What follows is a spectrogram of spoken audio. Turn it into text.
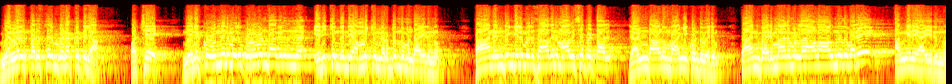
ഞങ്ങൾ പരസ്പരം പിണക്കത്തില. പക്ഷേ നിനക്ക് ഒന്നിനും ഒരു കുറവുണ്ടാകരുതെന്ന് എനിക്കും തന്റെ അമ്മയ്ക്കും നിർബന്ധമുണ്ടായിരുന്നു. താൻ എന്തെങ്കിലും ഒരു സാധനം ആവശ്യപ്പെട്ടാൽ രണ്ടാളും വാങ്ങിക്കൊണ്ടുവരും. താൻ വരുമാനമുള്ള ആളാവുന്നത് വരെ അങ്ങനെയായിരുന്നു.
